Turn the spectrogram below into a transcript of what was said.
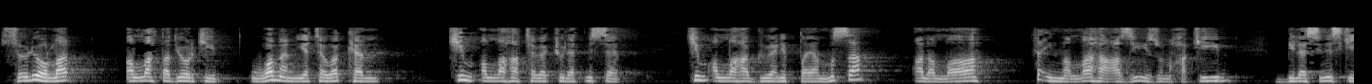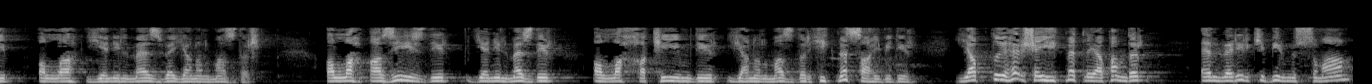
söylüyorlar. Allah da diyor ki وَمَنْ يَتَوَكَّلْ Kim Allah'a tevekkül etmişse, kim Allah'a güvenip dayanmışsa alallah fe innallaha azizun hakim bilesiniz ki Allah yenilmez ve yanılmazdır. Allah azizdir, yenilmezdir. Allah hakimdir, yanılmazdır, hikmet sahibidir. Yaptığı her şeyi hikmetle yapandır. El verir ki bir Müslüman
